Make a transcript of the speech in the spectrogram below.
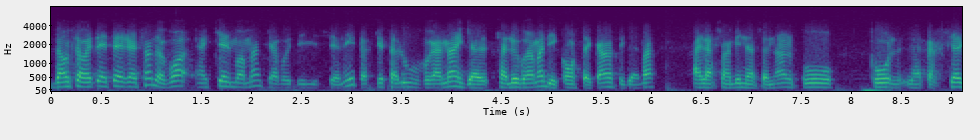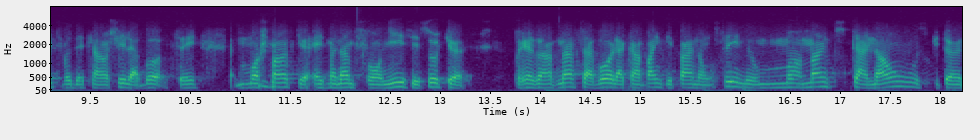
donc, ça va être intéressant de voir à quel moment qu'elle va démissionner, parce que ça l'ouvre vraiment, ça ouvre vraiment des conséquences également à l'Assemblée nationale pour pour la partielle qui va déclencher là-bas. Moi, je pense que être Madame Fournier, c'est sûr que présentement, ça va, la campagne n'est pas annoncée, mais au moment que tu t'annonces, puis tu as,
